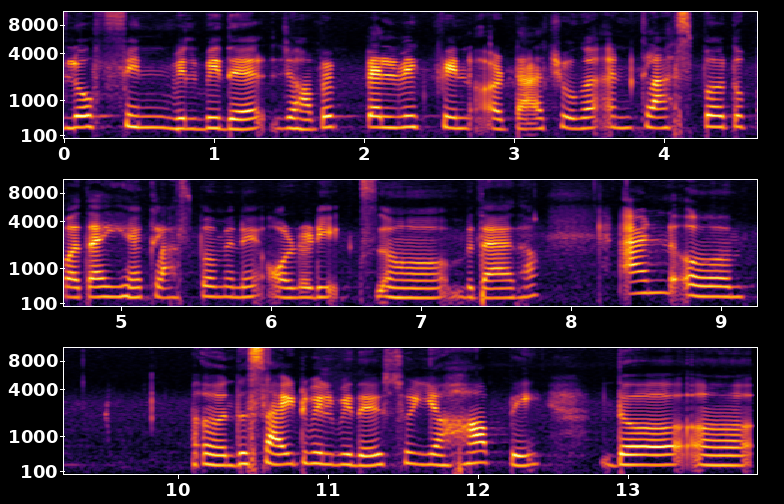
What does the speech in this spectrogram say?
लो फिन विल बी देयर जहाँ पे पेल्विक फिन अटैच होगा। एंड क्लास पर तो पता ही है क्लास पर मैंने ऑलरेडी बताया था। And the site will be there so यहाँ पे द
